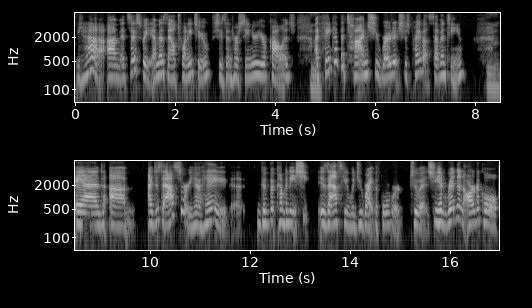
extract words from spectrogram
Yeah, um, it's so sweet. Emma's now 22. She's in her senior year of college. Mm. I think at the time she wrote it, she was probably about 17. Mm. And um, I just asked her, you know, hey, Good Book Company, she is asking, would you write the foreword to it? She had written an article,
